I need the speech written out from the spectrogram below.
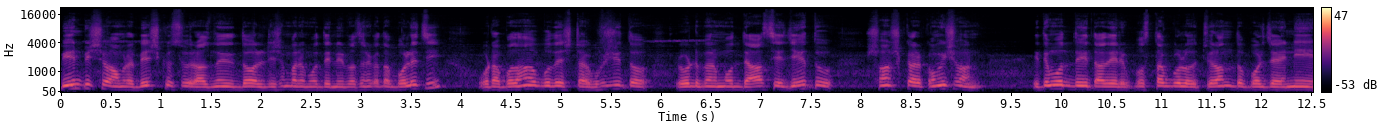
বিএনপি সহ আমরা বেশ কিছু রাজনৈতিক দল ডিসেম্বরের মধ্যে নির্বাচনের কথা বলেছি, ওটা প্রধান উপদেষ্টা ঘোষিত রোডম্যাপের মধ্যে আছে। যেহেতু সংস্কার কমিশন ইতিমধ্যেই তাদের প্রস্তাবগুলো চূড়ান্ত পর্যায়ে নিয়ে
